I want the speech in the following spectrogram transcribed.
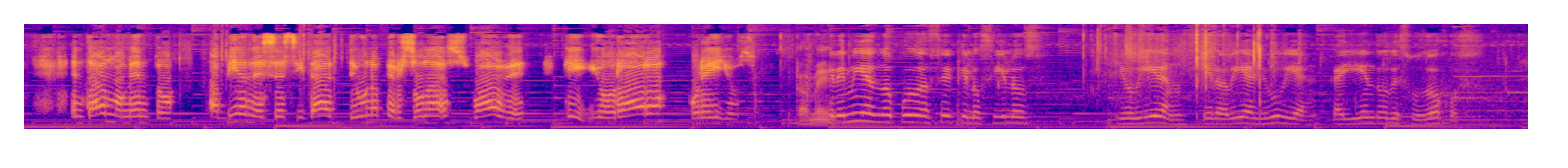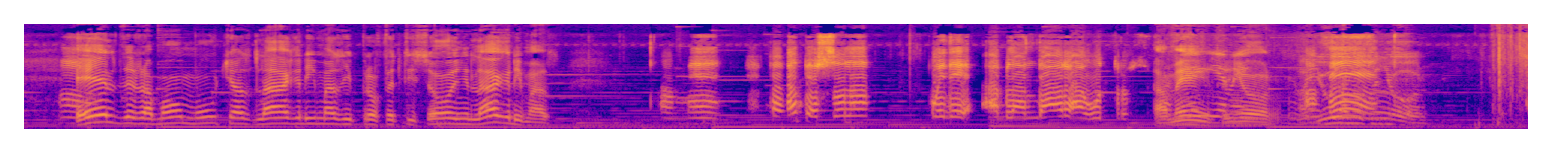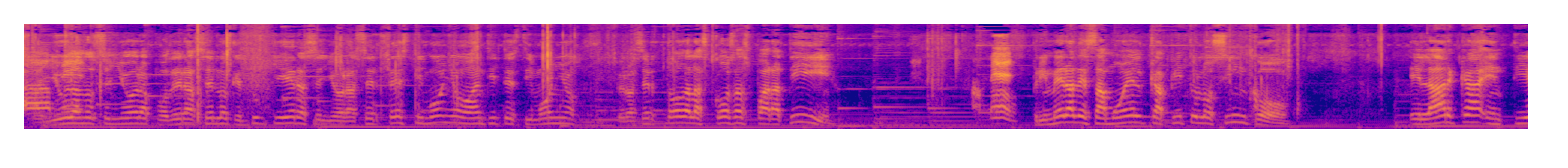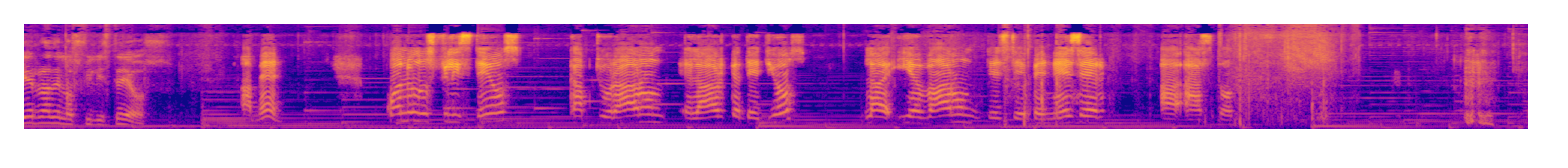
En tal momento había necesidad de una persona suave que llorara por ellos. Amén. Jeremías no pudo hacer que los cielos llovieran, pero había lluvia cayendo de sus ojos. Mm, Él derramó muchas lágrimas y profetizó en lágrimas. Amén. Tal persona puede ablandar a otros. Amén. Señor. Ayúdanos, Amén. Señor. Amén. Ayúdanos, Señor, a poder hacer lo que tú quieras, Señor. Hacer testimonio o antitestimonio, pero hacer todas las cosas para ti. Amén. Primera de Samuel, capítulo 5. El arca en tierra de los filisteos. Amén. Cuando los filisteos capturaron el arca de Dios, la llevaron desde Benezer a Asdod.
